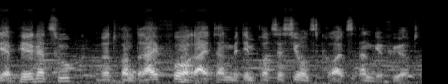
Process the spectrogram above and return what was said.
Der Pilgerzug wird von drei Vorreitern mit dem Prozessionskreuz angeführt.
